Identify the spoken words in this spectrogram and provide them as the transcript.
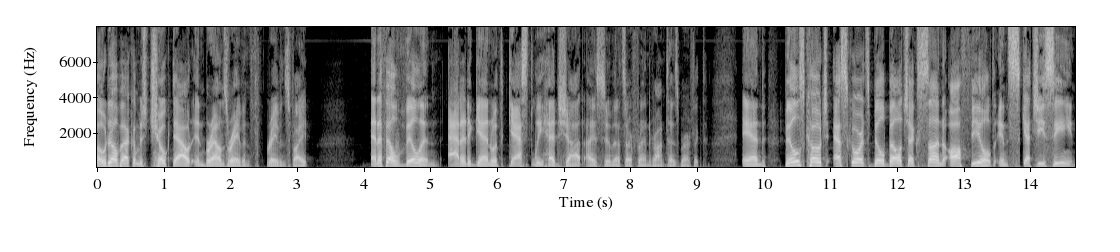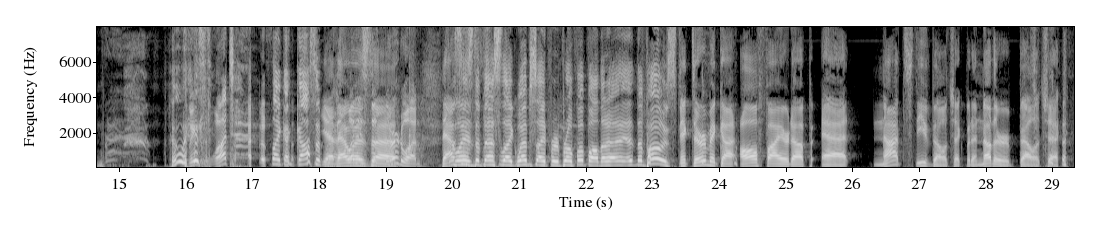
Odell Beckham is choked out in Browns Raven Ravens fight. NFL villain at it again with ghastly headshot. I assume that's our friend Vontaze Burfict. And Bills coach escorts Bill Belichick's son off field in sketchy scene. Who is What? it's like a gossip? Yeah, rag. that what was is the uh, third one? That this was is the best like website for pro football. The the Post. McDermott got all fired up at not Steve Belichick, but another Belichick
